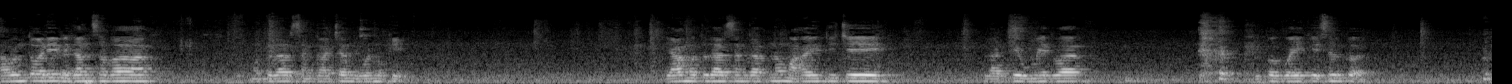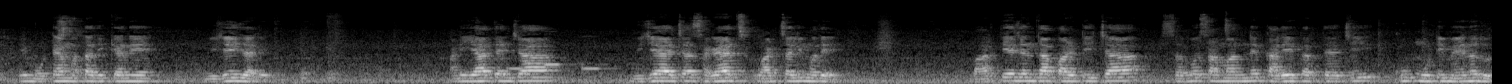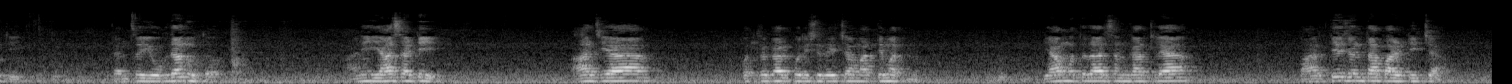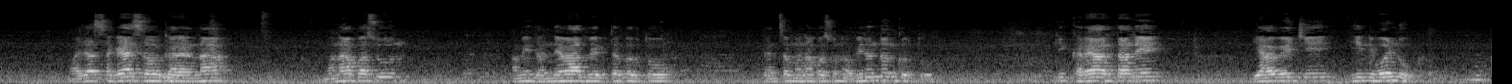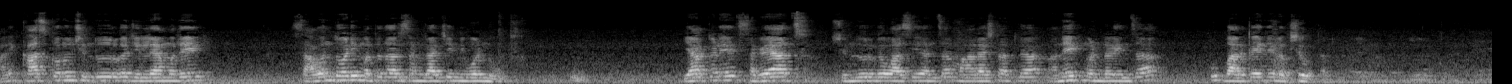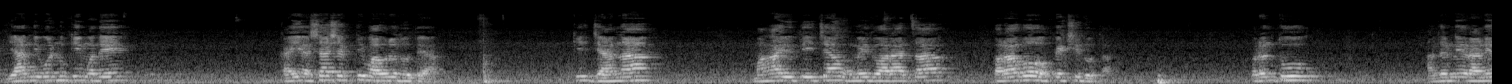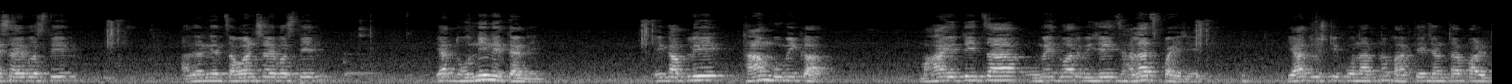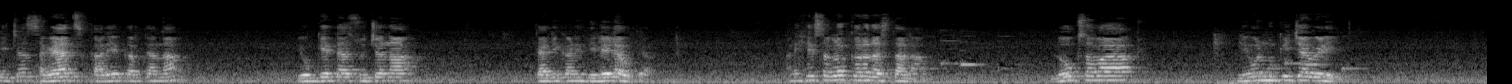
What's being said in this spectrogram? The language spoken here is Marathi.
सावंतवाडी विधानसभा मतदारसंघाच्या निवडणुकीत या मतदारसंघातनं महायुतीचे लाडके उमेदवार दीपकभाई केसरकर हे मोठ्या मताधिक्याने विजयी झाले. आणि या त्यांच्या विजयाच्या सगळ्याच वाटचालीमध्ये भारतीय जनता पार्टीच्या सर्वसामान्य कार्यकर्त्याची खूप मोठी मेहनत होती. त्यांचं योगदान होतं. आणि यासाठी आज या पत्रकार परिषदेच्या माध्यमातून या मतदारसंघातल्या भारतीय जनता पार्टीच्या माझ्या सगळ्या सहकाऱ्यांना मनापासून आम्ही धन्यवाद व्यक्त करतो. त्यांचं मनापासून अभिनंदन करतो. की खऱ्या अर्थाने यावेळची ही निवडणूक आणि खास करून सिंधुदुर्ग जिल्ह्यामध्ये सावंतवाडी मतदारसंघाची निवडणूक याकडे सगळ्याच सिंधुदुर्गवासियांचा महाराष्ट्रातल्या अनेक मंडळींचा खूप बारकाईने लक्ष होता. या निवडणुकीमध्ये काही अशा शक्ती वावरत होत्या की ज्यांना महायुतीच्या उमेदवाराचा पराभव अपेक्षित होता. परंतु आदरणीय राणेसाहेब असतील आदरणीय चव्हाण साहेब असतील या दोन्ही नेत्यांनी एक आपली ठाम भूमिका महायुतीचा उमेदवार विजयी झालाच पाहिजे या दृष्टिकोनातनं भारतीय जनता पार्टीच्या सगळ्याच कार्यकर्त्यांना योग्य त्या सूचना त्या ठिकाणी दिलेल्या होत्या. आणि हे सगळं करत असताना लोकसभा निवडणुकीच्या वेळी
